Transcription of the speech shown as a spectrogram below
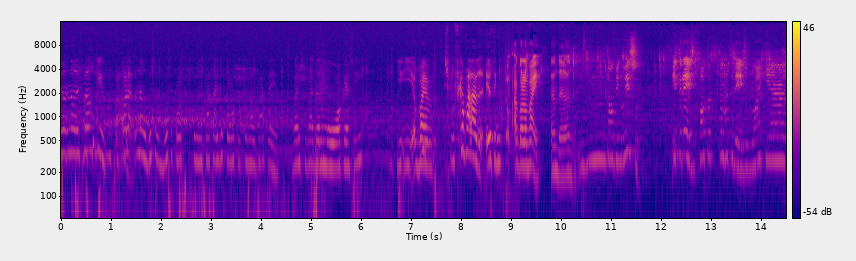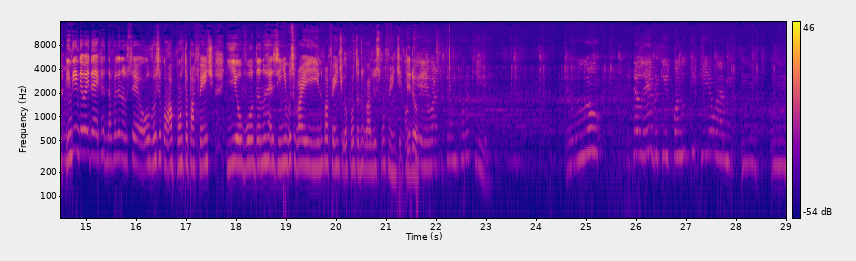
Não, não, espera um pouquinho. Olha, não, você, você coloca a câmera pra trás e coloca a câmera pra frente. Vai, você vai dando um walk assim. E, e vai. Fica parado. Eu tenho. Agora vai. Anda, anda. Uhum, tá ouvindo isso? E 13, falta terra 13. O bom é que a. Entendeu a ideia que a gente tá fazendo? Você, ou você aponta pra frente e eu vou dando resinha e você vai indo pra frente apontando com a luz pra frente, entendeu? Ok, eu acho que tem um por aqui. Eu não. Eu lembro que quando que, que eu era um, um,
